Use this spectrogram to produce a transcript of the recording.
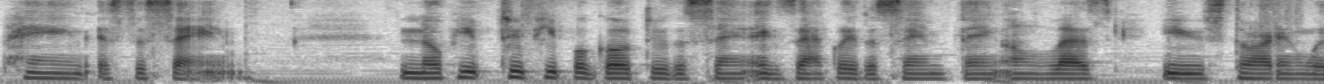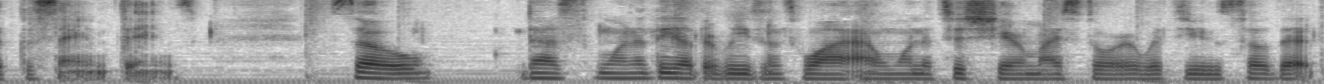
pain is the same. No pe- two people go through the same, exactly the same thing unless you starting with the same things. So that's one of the other reasons why I wanted to share my story with you so that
